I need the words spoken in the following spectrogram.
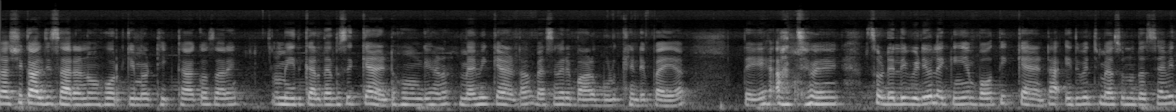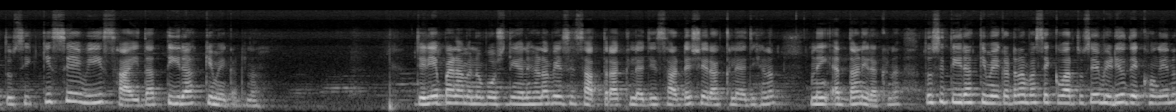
ਸਤਿ ਸ਼੍ਰੀ ਅਕਾਲ ਜੀ ਸਾਰਿਆਂ ਨੂੰ, ਹੋਰ ਕਿਵੇਂ ਹੋ? ਠੀਕ ਠਾਕ ਹੋ ਸਾਰੇ? ਉਮੀਦ ਕਰਦੇ ਹਾਂ ਤੁਸੀਂ ਘੈਂਟ ਹੋਵੋਗੇ, ਹਨਾ? ਮੈਂ ਵੀ ਘੈਂਟ ਹਾਂ, ਵੈਸੇ ਮੇਰੇ ਵਾਲ ਬੁਲ ਖਿੰਡੇ ਪਏ ਆ ਤੇ ਅੱਜ ਮੈਂ ਤੁਹਾਡੇ ਲਈ ਵੀਡੀਓ ਲੈ ਕੇ ਆਈ ਹਾਂ, ਬਹੁਤ ਹੀ ਘੈਂਟ ਆ। ਇਹਦੇ ਵਿੱਚ ਮੈਂ ਤੁਹਾਨੂੰ ਦੱਸਿਆ ਵੀ ਤੁਸੀਂ ਕਿਸੇ ਵੀ ਸਾਈਜ਼ ਦਾ ਤੀਰਾ ਕਿਵੇਂ ਕੱਢਣਾ। ਜਿਹੜੀਆਂ ਭੈਣਾਂ ਮੈਨੂੰ ਪੁੱਛਦੀਆਂ ਨੇ, ਹਨਾ, ਵੀ ਅਸੀਂ 7 ਰੱਖ ਲਿਆ ਜੀ 6.5 ਰੱਖ ਲਿਆ ਜੀ, ਹਨਾ? ਨਹੀਂ ਐਦਾਂ ਨਹੀਂ ਰੱਖਣਾ। ਤੁਸੀਂ ਤੀਰਾ ਕਿਵੇਂ ਕੱਢਣਾ? ਬਸ ਇੱਕ ਵਾਰ ਤੁਸੀਂ ਇਹ ਵੀਡੀਓ ਦੇਖੋਗੇ ਨਾ,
